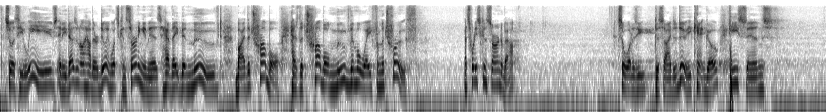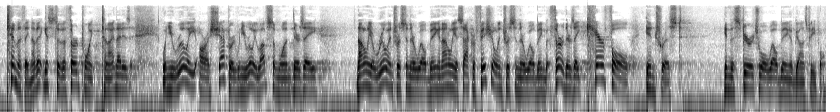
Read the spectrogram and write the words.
So as he leaves and he doesn't know how they're doing, what's concerning him is have they been moved by the trouble? Has the trouble moved them away from the truth? That's what he's concerned about. So, what does he decide to do? He can't go. He sends Timothy. Now, that gets to the third point tonight, that is when you really are a shepherd, when you really love someone, there's a not only a real interest in their well being, and not only a sacrificial interest in their well being, but third, there's a careful interest in the spiritual well being of God's people.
